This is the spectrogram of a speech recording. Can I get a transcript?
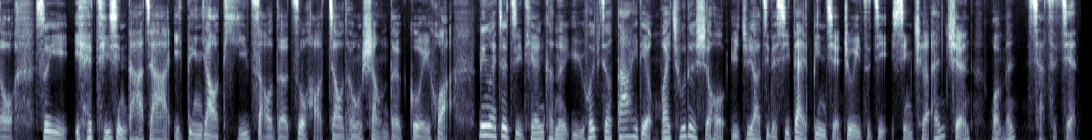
哦。所以也提醒大家，一定要提早的做好交通上的规划。另外这几天可能雨会比较大一点，外出的时候雨具要。记得携带，并且注意自己行车安全。我们下次见。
